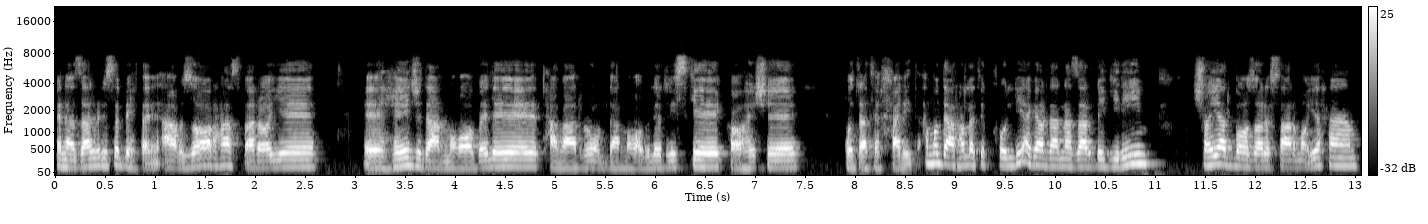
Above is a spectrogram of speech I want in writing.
به نظر می‌رسه بهترین ابزار هست برای هج در مقابل تورم در مقابل ریسک کاهش قدرت خرید. اما در حالت کلی اگر در نظر بگیریم شاید بازار سرمایه هم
